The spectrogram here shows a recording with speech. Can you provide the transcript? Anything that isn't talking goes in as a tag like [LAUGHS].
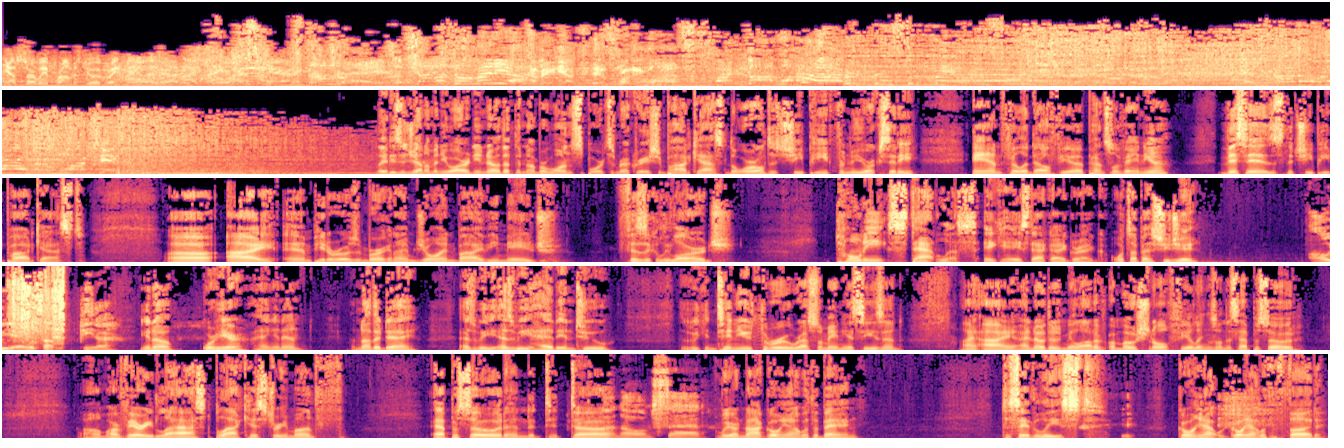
Yes, sir, we promised you a great man tonight. Andre, the giant WrestleMania! WrestleMania is running wild. My God, what Ladies and gentlemen, you already know that the number one sports and recreation podcast in the world is Cheap Heat from New York City and Philadelphia, Pennsylvania. This is the Cheap Heat podcast. Uh, I am Peter Rosenberg and I'm joined by the mage, physically large, Tony Statless, aka Stat Guy Greg. What's up, SGG? Oh yeah, what's up, Peter? You know, we're here hanging in another day as we, as we head into as we continue through WrestleMania season. I, I, I know there's gonna be a lot of emotional feelings on this episode. Um, our very last Black History Month episode, and it, it uh, I know I'm sad. we are not going out with a bang, to say the least. [LAUGHS] going out, going out with a thud.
